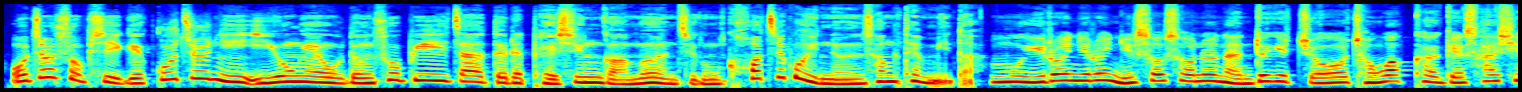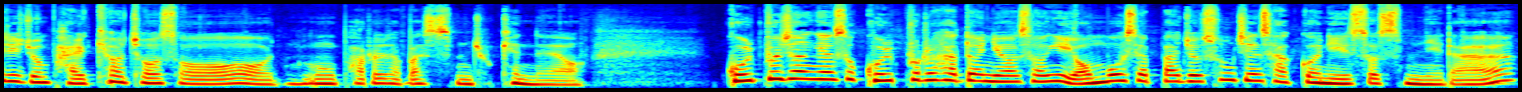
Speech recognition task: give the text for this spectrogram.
어쩔 수 없이 이게 꾸준히 이용해 오던 소비자들의 배신감은 지금 커지고 있는 상태입니다. 뭐 이런 일은 있어서는 안 되겠죠. 정확하게 사실이 좀 밝혀져서 뭐 바로 잡았으면 좋겠네요. 골프장에서 골프를 하던 여성이 연못에 빠져 숨진 사건이 있었습니다.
